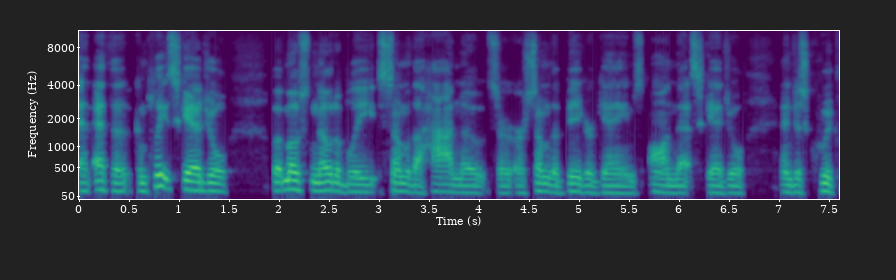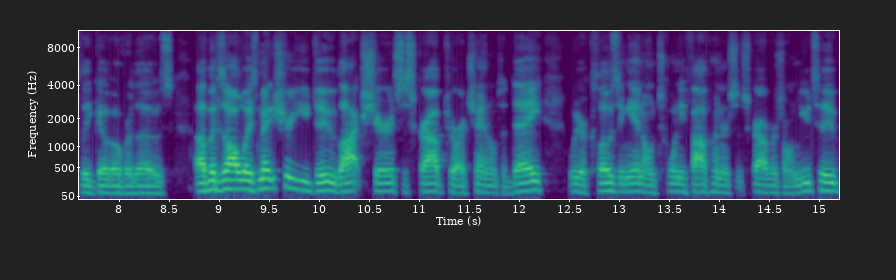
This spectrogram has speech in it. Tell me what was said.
at, at the complete schedule but most notably some of the high notes or, or, some of the bigger games on that schedule and just quickly go over those. Uh, but as always, make sure you do like, share, and subscribe to our channel today. We are closing in on 2,500 subscribers on YouTube.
